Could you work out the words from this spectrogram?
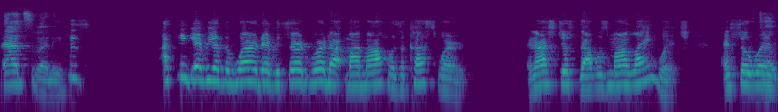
That's funny. I think every other word, every third word out my mouth was a cuss word, and that's just that was my language. And so when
